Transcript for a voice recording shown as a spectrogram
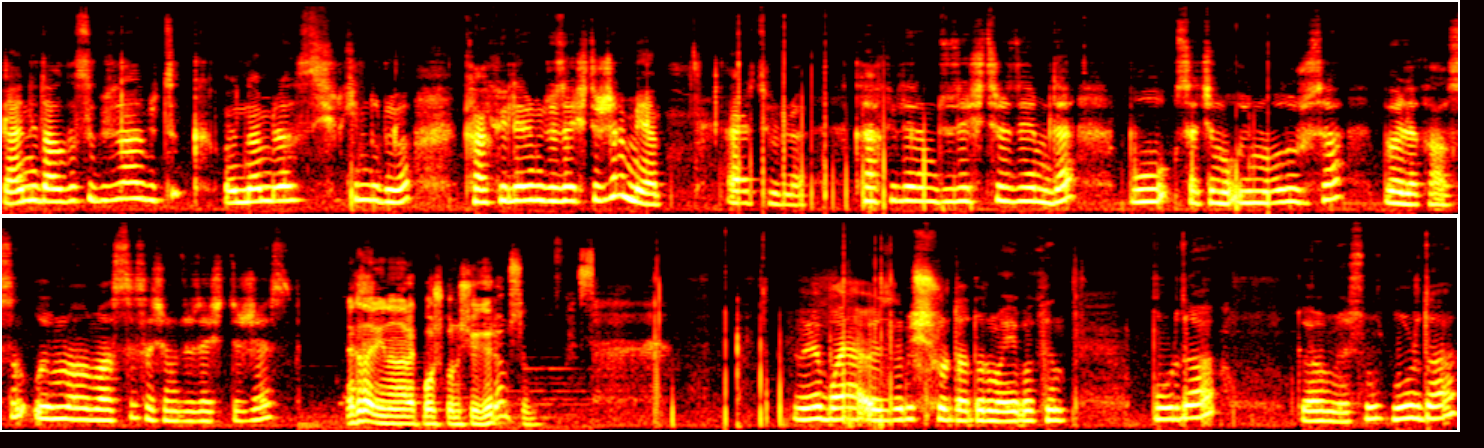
Yani dalgası güzel bir tık. Önden biraz şirkin duruyor. Kahküllerimi düzleştireceğim ya. Her türlü. Kahküllerimi düzleştirdiğimde bu saçımla uyumlu olursa böyle kalsın. Uyumlu olmazsa saçımı düzleştireceğiz. Ne kadar inanarak boş konuşuyor görüyor musun? Böyle bayağı özlemiş şurada durmayı bakın. Burada görmüyorsunuz. Burada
